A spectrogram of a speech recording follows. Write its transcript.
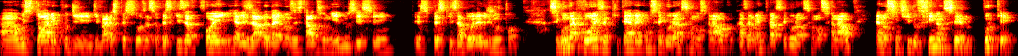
uh, o histórico de, de várias pessoas. Essa pesquisa foi realizada daí nos Estados Unidos e esse, esse pesquisador ele juntou. A segunda coisa que tem a ver com segurança emocional, que o casamento traz segurança emocional, é no sentido financeiro. Por quê?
